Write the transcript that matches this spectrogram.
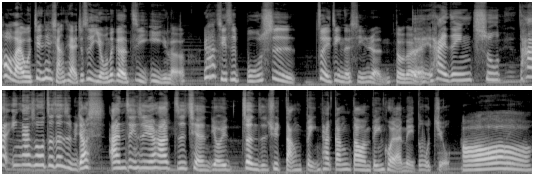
后来我渐渐想起来，就是有那个记忆了，因为他其实不是最近的新人，对不对？对他已经出，他应该说这阵子比较安静，是因为他之前有一阵子去当兵，他刚当完兵回来没多久。哦，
